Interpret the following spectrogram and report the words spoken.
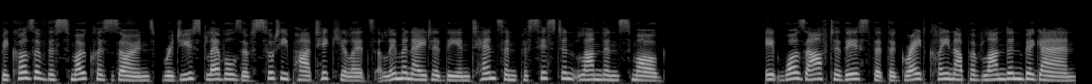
Because of the smokeless zones, reduced levels of sooty particulates eliminated the intense and persistent London smog. It was after this that the Great Cleanup of London began.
